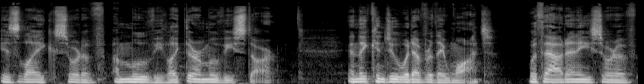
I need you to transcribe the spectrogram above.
is like sort of a movie, like they're a movie star. And they can do whatever they want without any sort of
